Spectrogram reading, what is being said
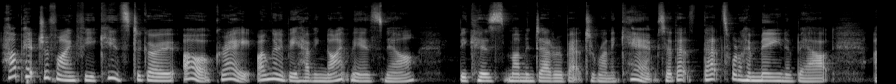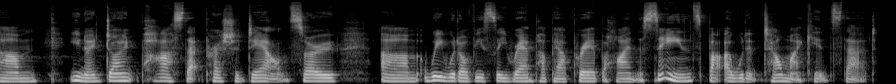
how petrifying for your kids to go, oh, great, I'm going to be having nightmares now because mum and dad are about to run a camp. So that's that's what I mean about, um, you know, don't pass that pressure down. So um, we would obviously ramp up our prayer behind the scenes, but I wouldn't tell my kids that.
